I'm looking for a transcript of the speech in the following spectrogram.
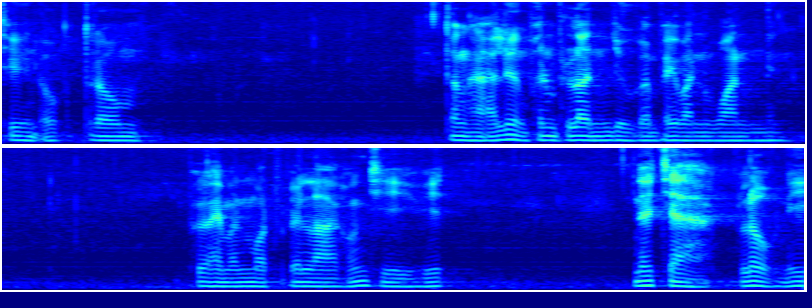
ชื่นอกตรม ต้องหาเรื่องเพลินๆอยู่กันไปวันๆหนึ่ง พื่อให้มันหมดเวลาของชีวิตเนื่อจากโลกนี้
